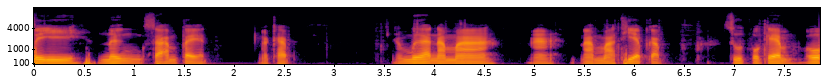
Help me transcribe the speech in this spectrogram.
สี่หนึ่งสามแปดนะครับ เมื่อนำมา อ่านำมาเทียบกับสูตรโปรแกรม โอ้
